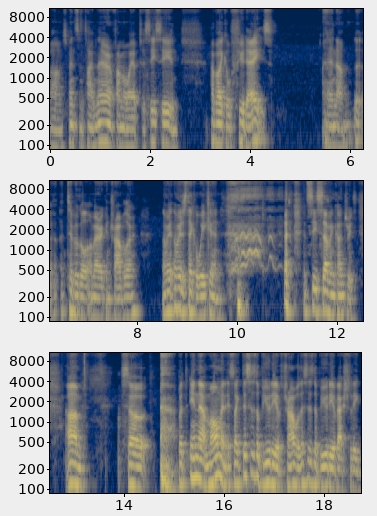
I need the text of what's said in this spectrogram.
um, spend some time there, and find my way up to Assisi, and have like a few days. And um, a, a typical American traveler, let me let me just take a weekend. and see seven countries. Um, so, but in that moment, it's like this is the beauty of travel. This is the beauty of actually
